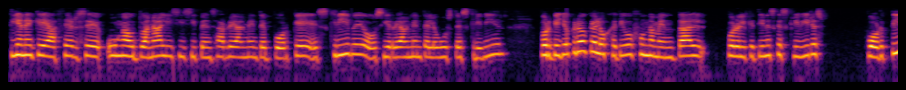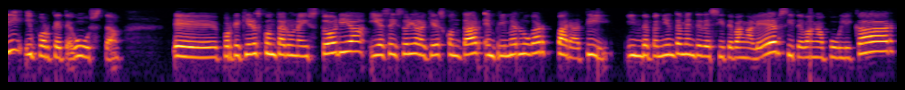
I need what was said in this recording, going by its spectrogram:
tiene que hacerse un autoanálisis y pensar realmente por qué escribe o si realmente le gusta escribir, porque yo creo que el objetivo fundamental por el que tienes que escribir es por ti y porque te gusta. Eh, porque quieres contar una historia y esa historia la quieres contar en primer lugar para ti, independientemente de si te van a leer, si te van a publicar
